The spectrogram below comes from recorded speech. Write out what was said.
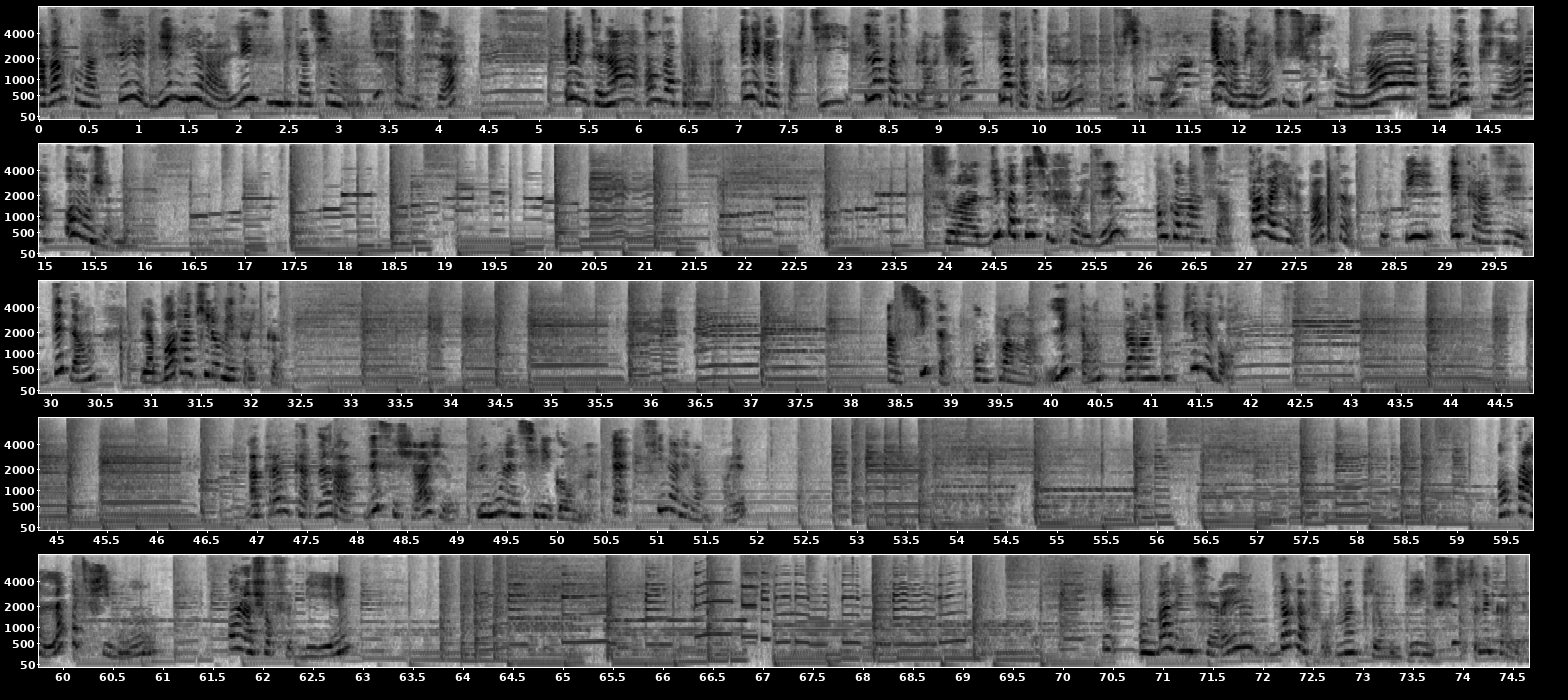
Avant de commencer, bien lire les indications du fournisseur et maintenant, on va prendre une égale partie la pâte blanche, la pâte bleue, du silicone et on la mélange jusqu'on a un bleu clair homogène. Sur du papier sulfurisé, on commence à travailler la pâte pour puis écraser dedans la borne kilométrique. Ensuite, on prend le temps d'arranger bien les bords. Après un quart d'heure de séchage, le moule en silicone est finalement prêt. On prend la pâte fimo, on la chauffe bien l'insérer dans la forme qu'on vient juste de créer.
